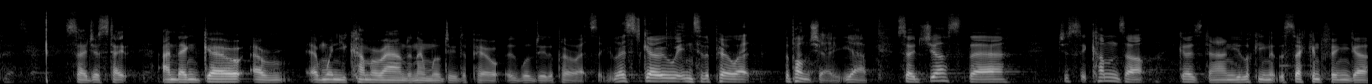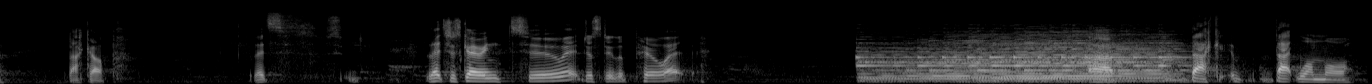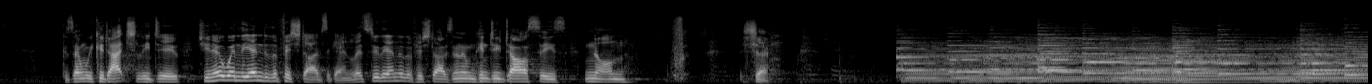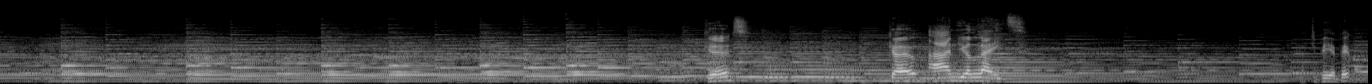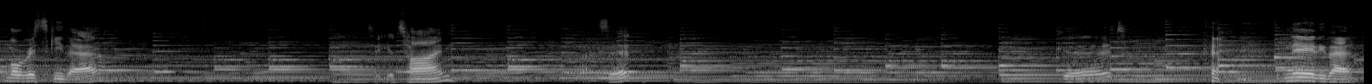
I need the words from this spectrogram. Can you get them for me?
So just take, and then go, and when you come around, and then we'll do the, pirouette, we'll do the pirouettes. Let's go into the pirouette, the penché, yeah. So just there, just it comes up, goes down, you're looking at the second finger, back up. Let's, let's just go into it, just do the pirouette. Uh, back, back one more because then we could actually do, do you know when the end of the fish dives again? Let's do the end of the fish dives, and then we can do Darcey's non show. Good. Go, and you're late. Be a bit more risky there Take your time. That's it. Good. Nearly there.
